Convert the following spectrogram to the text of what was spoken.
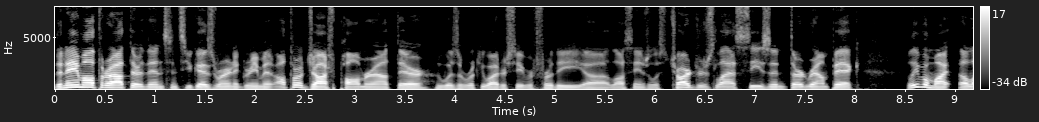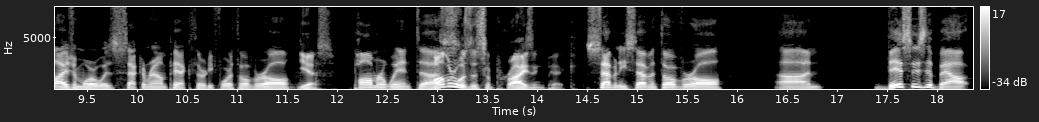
The name I'll throw out there then, since you guys were in agreement, I'll throw Josh Palmer out there, who was a rookie wide receiver for the uh, Los Angeles Chargers last season, third round pick. I believe Elijah Moore was second round pick, 34th overall. Yes, Palmer went uh, Palmer was a surprising pick. 77th overall. Um, this is about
